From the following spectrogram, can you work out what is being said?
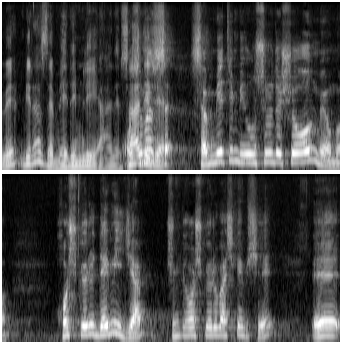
ve biraz da verimli yani. O zaman Sadece sa- samimiyetin bir unsuru da şu olmuyor mu? Hoşgörü demeyeceğim. Çünkü hoşgörü başka bir şey. Ee,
